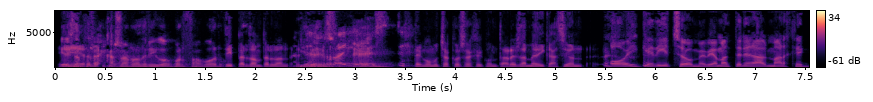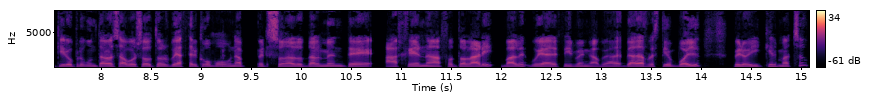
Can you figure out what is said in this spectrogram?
¿Quieres Eh, hacerle caso a Rodrigo, por favor? Sí, perdón, perdón. ¿Qué es? Reyes. Tengo muchas cosas que contar. Es la medicación. Hoy que he dicho, me voy a mantener al margen, quiero preguntaros a vosotros, voy a hacer como una persona totalmente ajena a Fotolari, ¿vale? Voy a decir, venga, voy a, voy a darles tiempo a ellos, pero Iker, macho,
